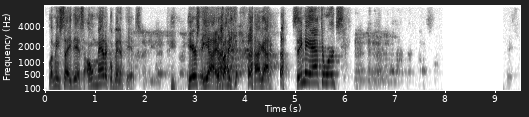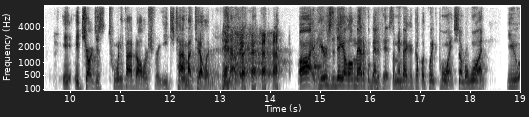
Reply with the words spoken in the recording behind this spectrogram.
let me say this on medical benefits. Here's yeah, everybody. I got see me afterwards. It, it charges twenty five dollars for each time I tell it. Know? All right, here's the deal on medical benefits. Let me make a couple of quick points. Number one, you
